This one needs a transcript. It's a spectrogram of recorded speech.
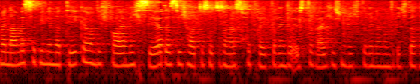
Mein Name ist Sabine Mateka und ich freue mich sehr, dass ich heute sozusagen als Vertreterin der österreichischen Richterinnen und Richter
